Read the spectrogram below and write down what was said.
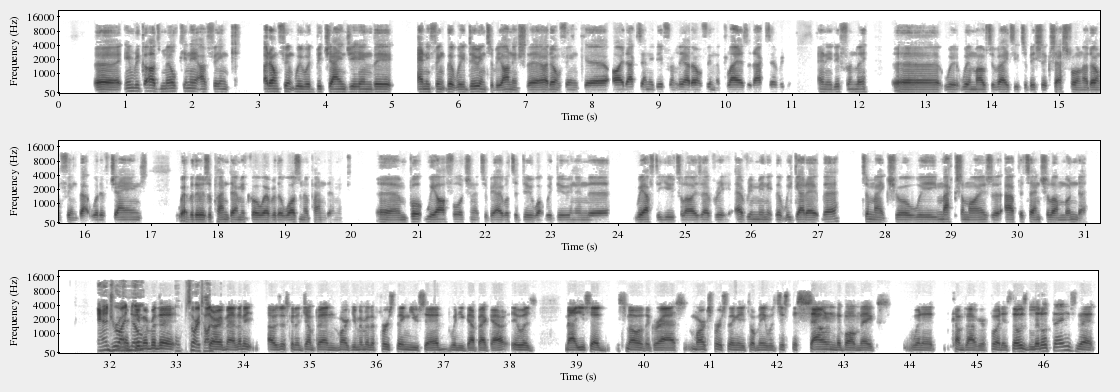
Uh, in regards milking it i think i don't think we would be changing the anything that we're doing. To be honest, uh, I don't think uh, I'd act any differently. I don't think the players would act every, any differently. Uh, we're, we're, motivated to be successful, and I don't think that would have changed whether there was a pandemic or whether there wasn't a pandemic. Um, but we are fortunate to be able to do what we're doing, and uh, we have to utilize every every minute that we get out there to make sure we maximize uh, our potential on Monday. Andrew, Mark, I know. you remember the? Oh, sorry, Todd. Sorry, man. Let me. I was just going to jump in. Mark, you remember the first thing you said when you got back out? It was Matt. You said smell of the grass. Mark's first thing he told me was just the sound the ball makes when it comes out of your foot. It's those little things that,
